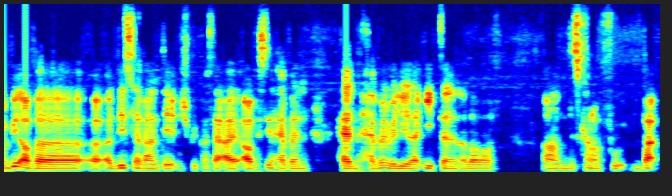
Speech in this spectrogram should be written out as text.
a bit of a, a- disadvantage because like, I obviously haven't haven't haven't really like eaten a lot of um this kind of food but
